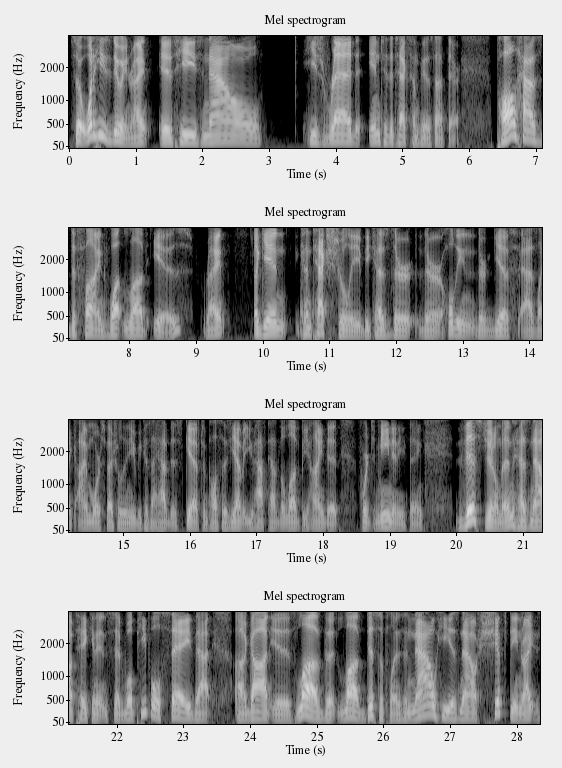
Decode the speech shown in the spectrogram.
So what he's doing, right, is he's now he's read into the text something that's not there. Paul has defined what love is, right? Again, contextually, because they're they're holding their gifts as like I'm more special than you because I have this gift, and Paul says, yeah, but you have to have the love behind it for it to mean anything. This gentleman has now taken it and said, well, people say that uh, God is love, but love disciplines, and now he is now shifting, right?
